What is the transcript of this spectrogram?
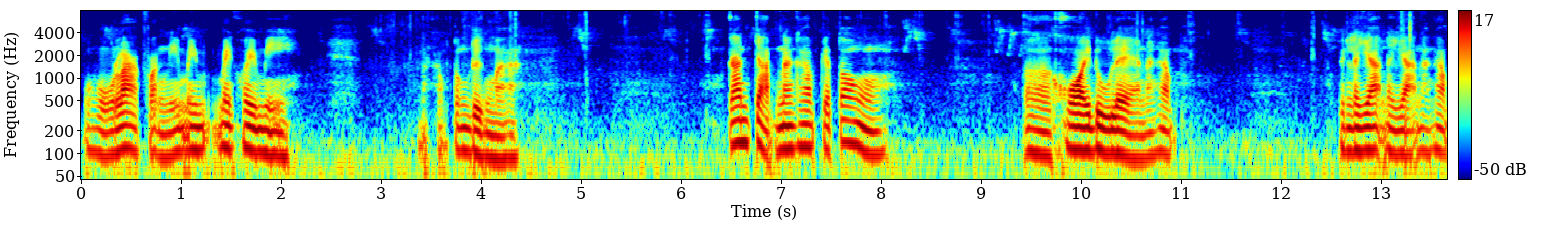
โอ้โหรากฝั่งนี้ไม่ไม่ค่อยมี นะครับ ต้องดึงมา การจัดนะครับจะต้องออคอยดูแลนะครับ เป็นระยะระยะนะครับ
